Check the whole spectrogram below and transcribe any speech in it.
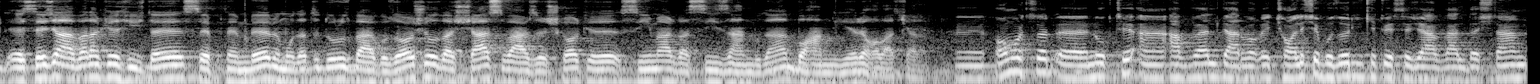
دیگه. استیج اول هم که 18 سپتامبر به مدت دو روز برگزار شد و 60 ورزشکار که سی مرد و سی زن بودن با همدیگه رقابت کردن. آمورتسا نکته اول در واقع چالش بزرگی که تو استیج اول داشتن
